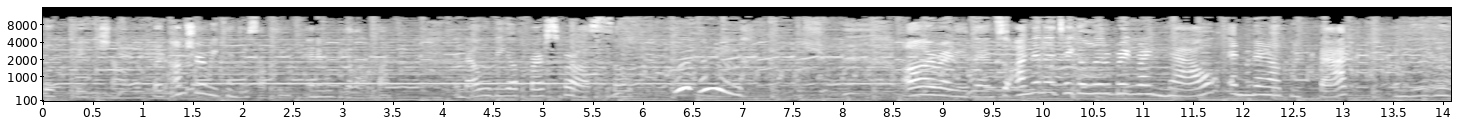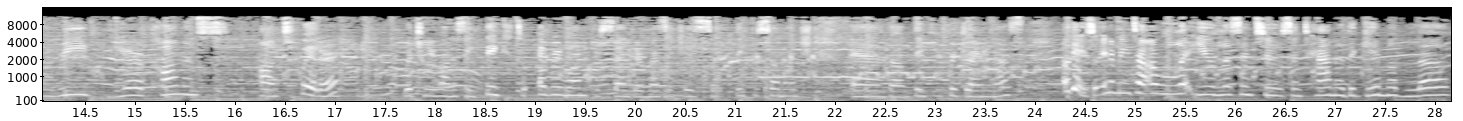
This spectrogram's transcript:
book baby shower, but I'm sure we can do something, and it would be a lot of fun that will be a first for us. So, woohoo! Alrighty then. So I'm gonna take a little break right now, and then I'll be back, and we will read your comments on Twitter, which we want to say thank you to everyone who sent their messages. So thank you so much, and um, thank you for joining us. Okay, so in the meantime, I will let you listen to Santana, the Game of Love,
